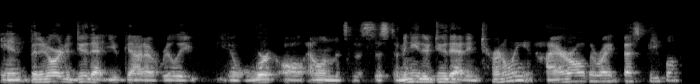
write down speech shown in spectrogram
And but in order to do that, you've got to really, you know, work all elements of the system, and either do that internally and hire all the right best people,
